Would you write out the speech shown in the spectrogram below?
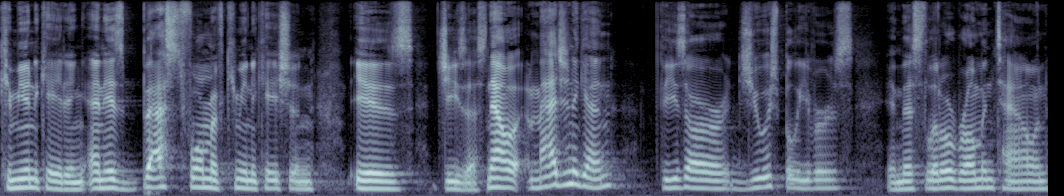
communicating, and his best form of communication is Jesus. Now, imagine again, these are Jewish believers in this little Roman town,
